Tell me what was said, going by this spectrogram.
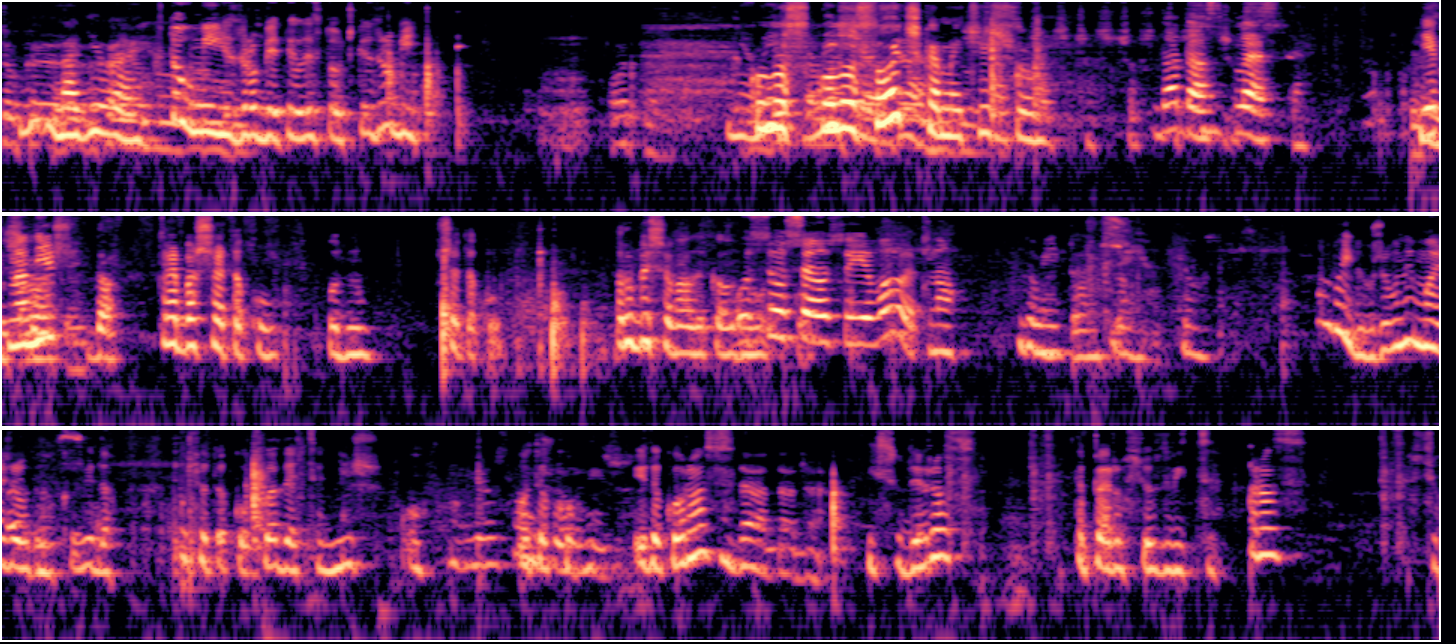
сюди. Надівай. Хто вміє зробити листочки? Зробіть. Коло, з колосочками чи що? Да, да, сплести. Як на ніж, Да. треба ще таку одну. Ще таку. Роби ще валика одну. Ось ще ось є валик, на. Давай, давай. Ну, байдуже, вони майже однакові. Да. Ось отако кладеться ніж. О, отако. І тако раз, Да, да, да. і сюди раз. Тепер ось звідси. Раз. Все.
